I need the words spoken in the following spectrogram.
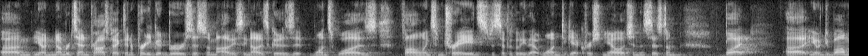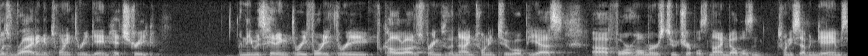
Um, you know, number 10 prospect in a pretty good Brewer system, obviously not as good as it once was following some trades, specifically that one to get Christian Yelich in the system. But, uh, you know, Dubon was riding a 23 game hit streak. And he was hitting 343 for Colorado Springs with a 922 OPS, uh, four homers, two triples, nine doubles in 27 games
